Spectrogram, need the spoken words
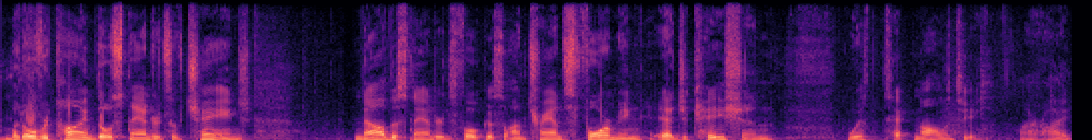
but over time, those standards have changed. Now the standards focus on transforming education with technology, all right?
